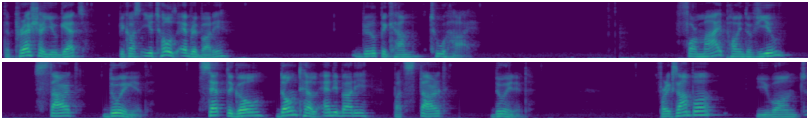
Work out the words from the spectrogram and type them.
the pressure you get because you told everybody will become too high. For my point of view, start doing it. Set the goal, don't tell anybody, but start doing it. For example, you want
